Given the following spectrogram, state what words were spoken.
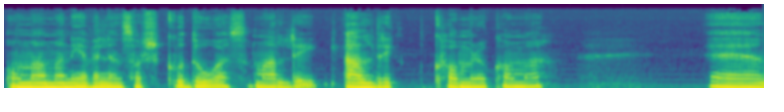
och mamman är väl en sorts Godot som aldrig, aldrig kommer att komma. Eh,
